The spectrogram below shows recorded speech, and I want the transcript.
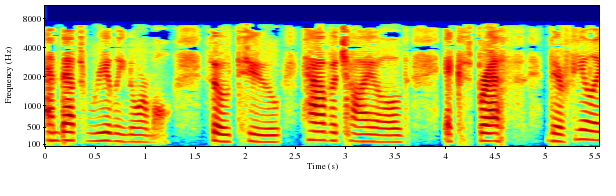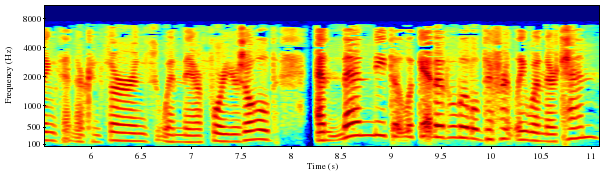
and that's really normal. So to have a child express their feelings and their concerns when they're four years old, and then need to look at it a little differently when they're 10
